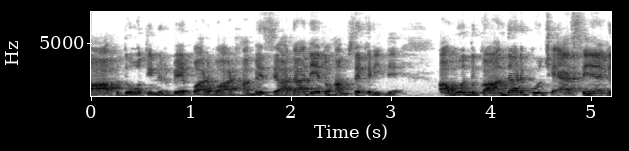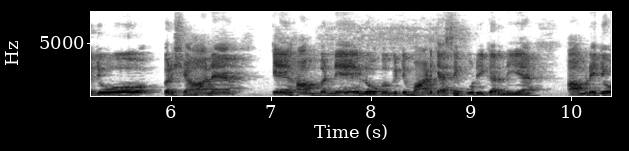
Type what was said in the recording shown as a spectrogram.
आप दो तीन रुपये पर वाट हमें ज़्यादा दे तो हमसे खरीदे। अब वो दुकानदार कुछ ऐसे हैं कि जो परेशान हैं कि हमने लोगों की डिमांड कैसे पूरी करनी है? हमने जो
